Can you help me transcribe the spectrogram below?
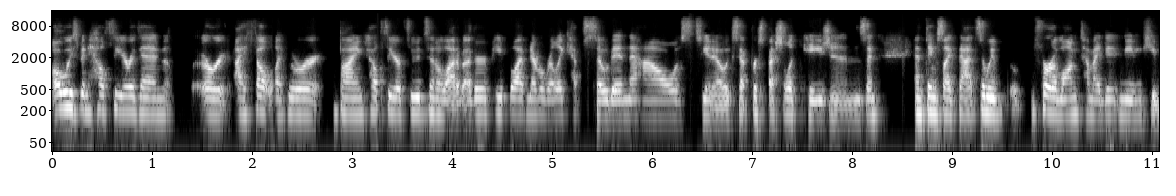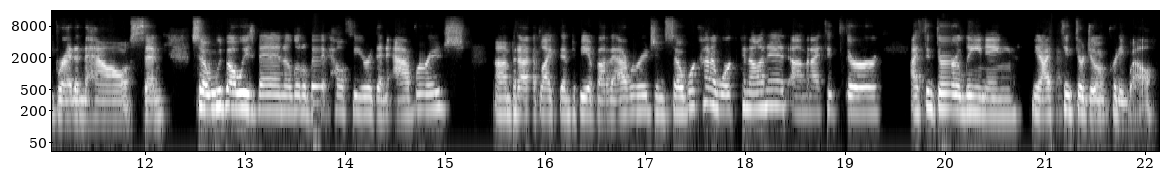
always been healthier than, or I felt like we were buying healthier foods than a lot of other people. I've never really kept soda in the house, you know, except for special occasions and and things like that. So we, for a long time, I didn't even keep bread in the house, and so we've always been a little bit healthier than average. Um, but I'd like them to be above average, and so we're kind of working on it. Um, and I think they're, I think they're leaning. Yeah, I think they're doing pretty well.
